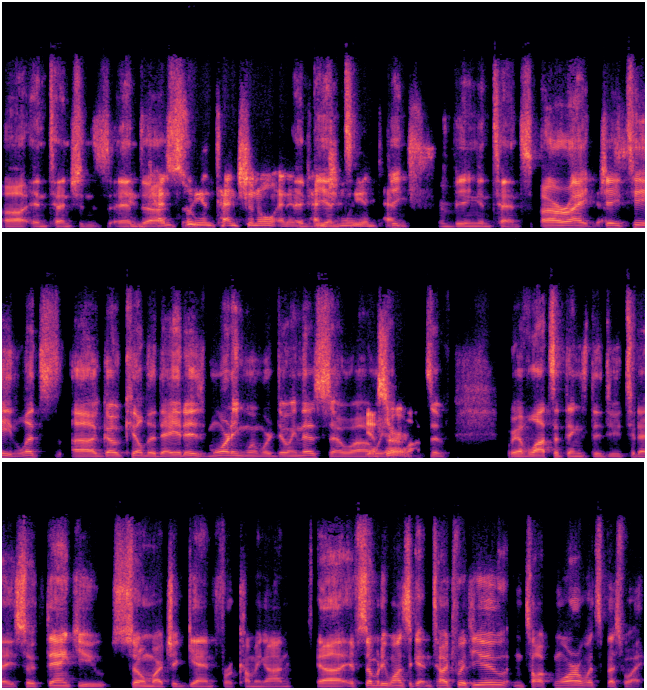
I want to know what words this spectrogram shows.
uh, intentions and intensely uh, so, intentional and intentionally and intense being, being, intense. All right, yes. JT, let's uh, go kill the day. It is morning when we're doing this, so uh, yes, we sir. have lots of we have lots of things to do today. So thank you so much again for coming on. Uh, if somebody wants to get in touch with you and talk more, what's the best way?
